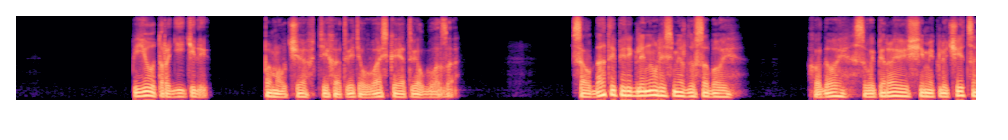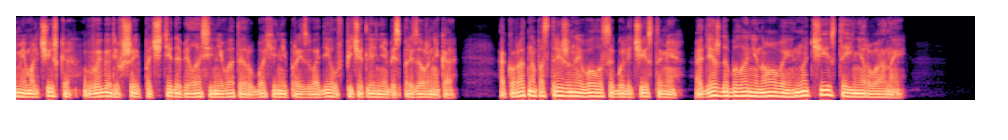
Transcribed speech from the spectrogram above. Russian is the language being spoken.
«Пьют родители», — помолчав, тихо ответил Васька и отвел глаза. Солдаты переглянулись между собой. Худой, с выпирающими ключицами мальчишка, выгоревший почти до бела синеватой рубахи, не производил впечатления беспризорника. Аккуратно постриженные волосы были чистыми, Одежда была не новой, но чистой и нерваной.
